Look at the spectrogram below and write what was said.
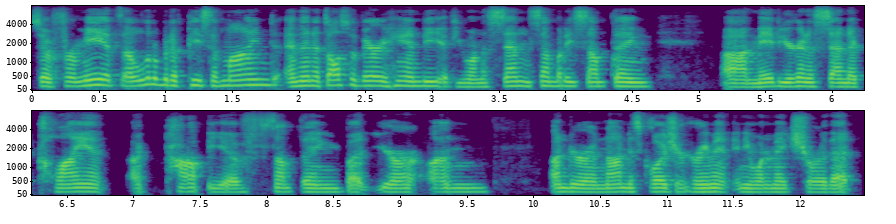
So for me, it's a little bit of peace of mind, and then it's also very handy if you want to send somebody something. Uh, maybe you're going to send a client a copy of something, but you're un, under a non-disclosure agreement, and you want to make sure that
